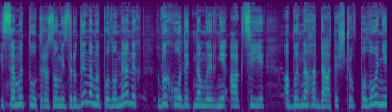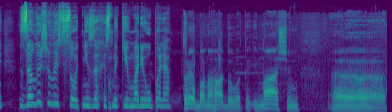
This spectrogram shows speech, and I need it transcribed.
І саме тут разом із родинами полонених виходить на мирні акції, аби нагадати, що в полоні залишились сотні захисників Маріуполя. треба нагадувати і нашим е,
